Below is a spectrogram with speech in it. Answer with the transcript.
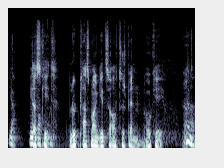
Ja. Das Woche geht. Montag. Blutplasma geht so auf zu spenden. Okay. Ja. Genau.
